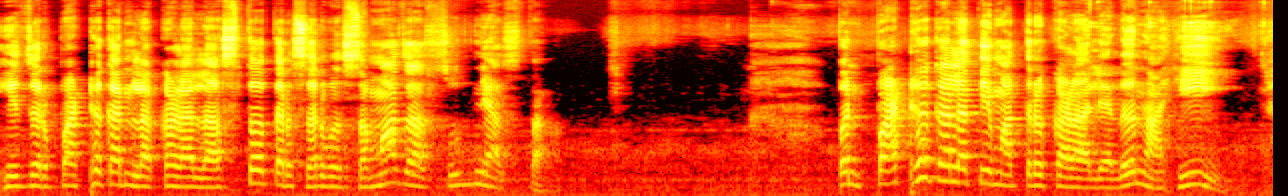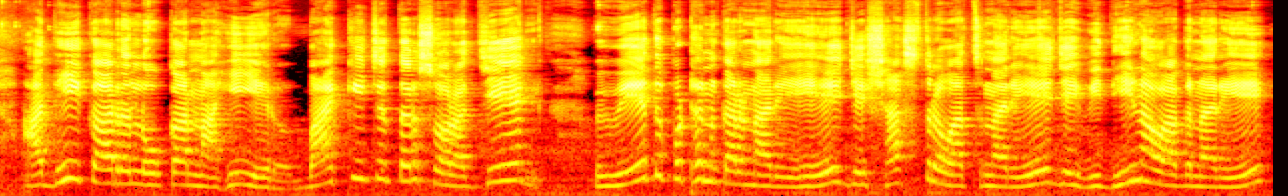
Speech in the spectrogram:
हे जर पाठकांना कळालं असतं तर सर्व समाजात सुज्ञ असता पण पाठकाला ते मात्र कळालेलं नाही. अधिकार लोकांनाही येर. बाकीचे तर स्वराज्य वेद पठन करणारे जे शास्त्र वाचणारे जे विधीनं वागणारे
